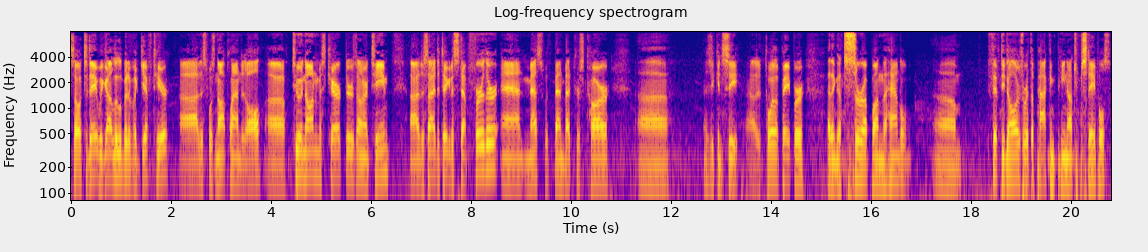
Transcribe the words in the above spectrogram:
So today we got a little bit of a gift here. Uh, this was not planned at all. Uh, two anonymous characters on our team uh, decided to take it a step further and mess with Ben Betker's car. Uh, as you can see, uh, toilet paper. I think that's syrup on the handle. Um, Fifty dollars worth of packing peanuts from Staples.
